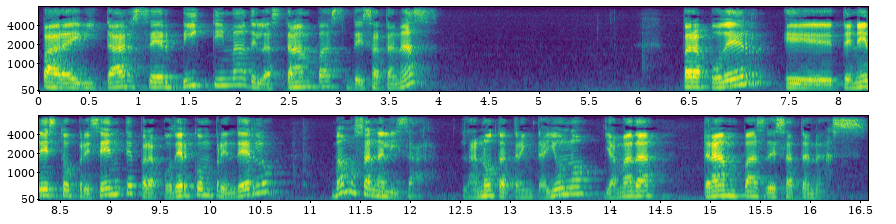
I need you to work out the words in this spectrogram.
para evitar ser víctima de las trampas de Satanás? Para poder eh, tener esto presente, para poder comprenderlo, vamos a analizar la nota 31 llamada Trampas de Satanás.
